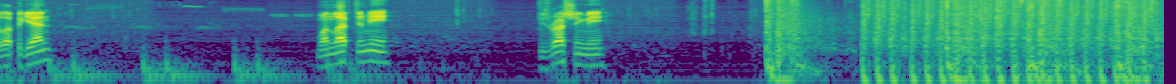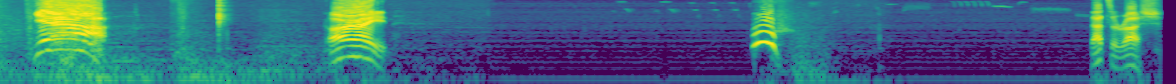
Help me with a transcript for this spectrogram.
Heal up again. One left in me. He's rushing me. Yeah! Alright. Woo! That's a rush.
